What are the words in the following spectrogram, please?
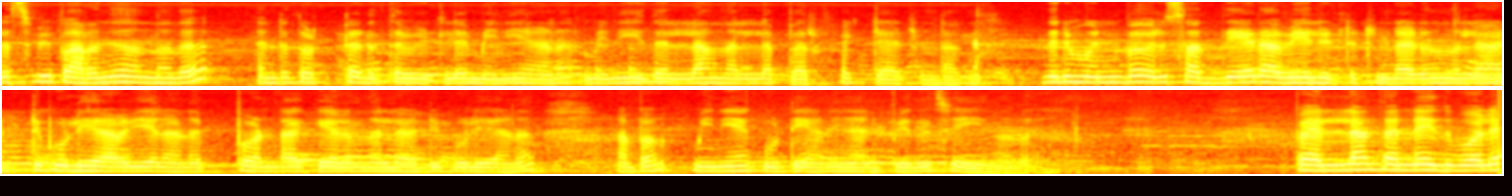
റെസിപ്പി പറഞ്ഞു തന്നത് എന്റെ തൊട്ടടുത്ത വീട്ടിലെ മിനിയാണ്. മിനി ഇതെല്ലാം നല്ല പെർഫെക്റ്റ് ആയിട്ടുണ്ടാക്കും ഇതിന് മുൻപ് ഒരു സദ്യയുടെ അവിയൽ ഇട്ടിട്ടുണ്ടായിരുന്നു. നല്ല അടിപൊളി അവിയലാണ്. ഇപ്പോൾ ഉണ്ടാക്കിയാലും നല്ല അടിപൊളിയാണ്. അപ്പം മിനിയെ കൂട്ടിയാണ് ഞാനിപ്പോൾ ഇത് ചെയ്യുന്നത്. അപ്പോൾ എല്ലാം തന്നെ ഇതുപോലെ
